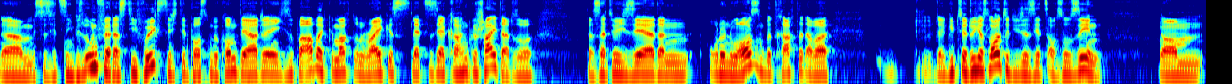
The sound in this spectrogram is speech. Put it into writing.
ähm, ist das jetzt nicht ein bisschen unfair, dass Steve Wilkes nicht den Posten bekommt? Der hatte eigentlich super Arbeit gemacht und Reich ist letztes Jahr krachend gescheitert. So, das ist natürlich sehr dann ohne Nuancen betrachtet, aber da gibt es ja durchaus Leute, die das jetzt auch so sehen. Ähm,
